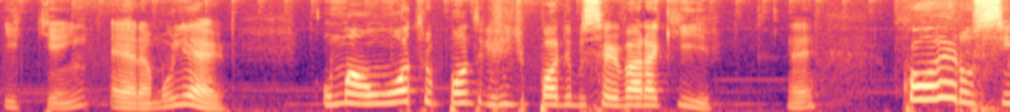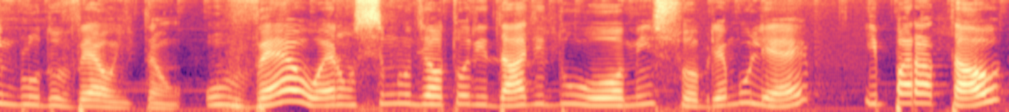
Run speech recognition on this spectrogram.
e quem era mulher. Uma, um outro ponto que a gente pode observar aqui, né? Qual era o símbolo do véu, então? O véu era um símbolo de autoridade do homem sobre a mulher, e para tal,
